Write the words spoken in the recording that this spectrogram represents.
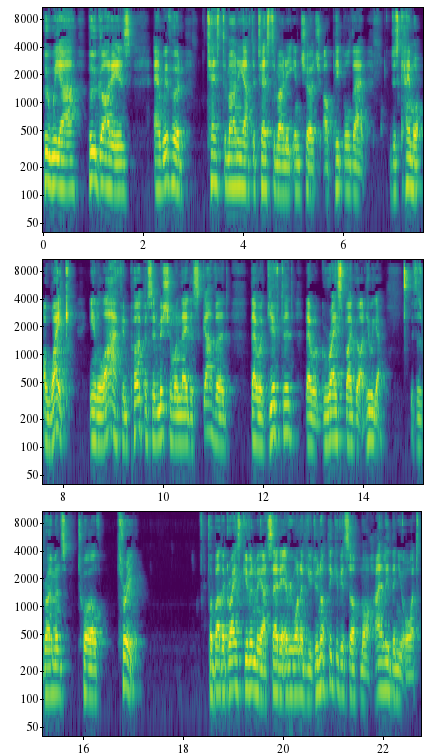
who we are, who God is. And we've heard testimony after testimony in church of people that just came awake in life, in purpose, in mission when they discovered they were gifted, they were graced by God. Here we go. This is Romans 12, 3. For by the grace given me, I say to every one of you, do not think of yourself more highly than you ought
